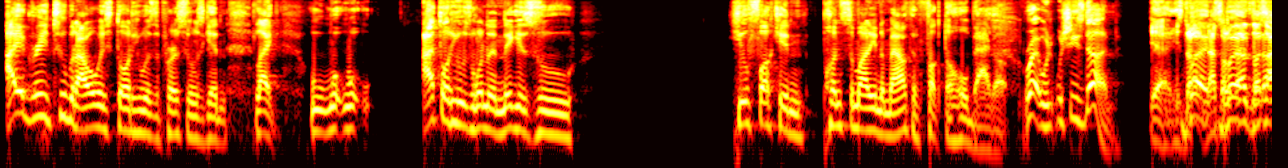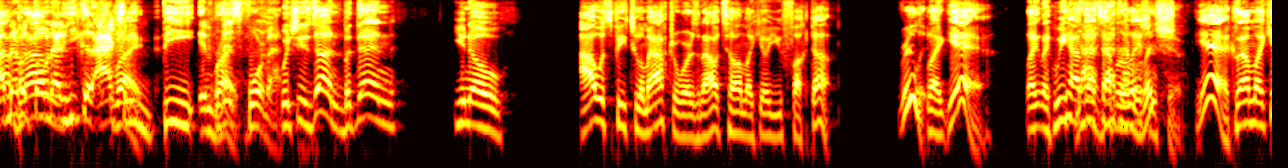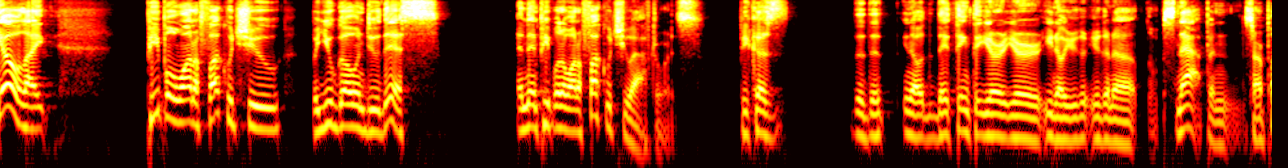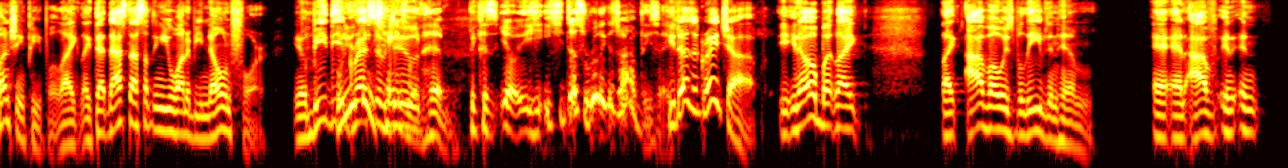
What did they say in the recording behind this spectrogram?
I agree too, but I always thought he was the person who was getting like. W- w- I thought he was one of the niggas who he'll fucking punch somebody in the mouth and fuck the whole bag up. Right, which he's done. Yeah, he's done. But- that's what, but- that's, but I, I- never thought I'm- that he could actually Right. be in this format. Which he's done. But then, you know, I would speak to him afterwards and I would tell him, like, yo, you fucked up. really? Like, yeah. Like, like we have Yeah, that type that of type of relationship. relationship. Yeah. Cause I'm like, yo, like, people want to fuck with you, but you go and do this, and then people don't want to fuck with you afterwards. Because the, the you know they think that you're you're you know you're, you're gonna snap and start punching people like like that that's not something you want to be known for you know be the What do you think aggressive dude with him? Because yo, he, he does a really good job these days. he does a great job, you know. But like, like I've always believed in him, and, and I've in, in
